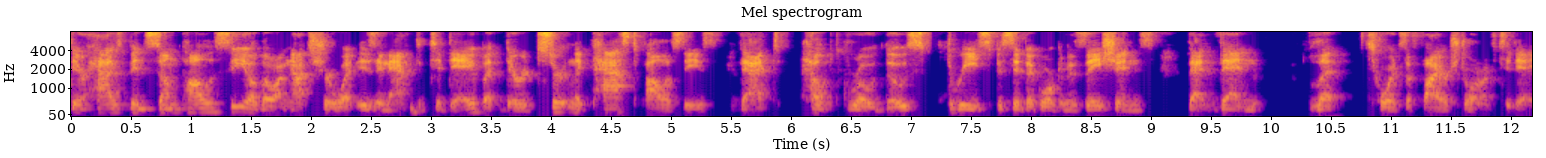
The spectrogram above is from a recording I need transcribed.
there has been some policy although i'm not sure what is enacted today but there are certainly past policies that helped grow those three specific organizations that then led towards the firestorm of today.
